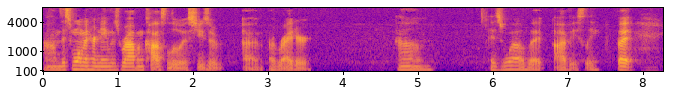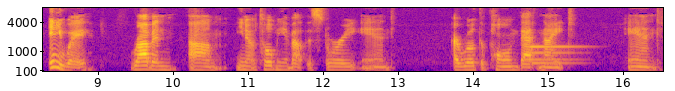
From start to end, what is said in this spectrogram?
um, this woman, her name is Robin Coste Lewis. She's a, a, a writer um, as well, but obviously, but anyway, Robin, um, you know, told me about this story, and I wrote the poem that night. And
